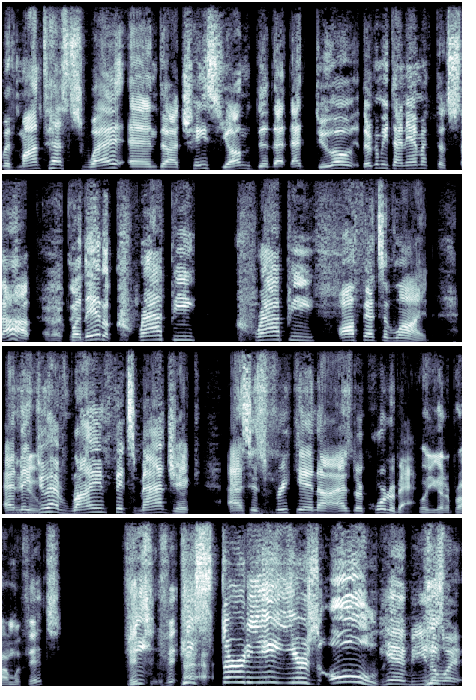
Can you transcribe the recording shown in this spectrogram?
with Montez Sweat and uh, Chase Young. th- That that duo, they're going to be dynamic to stop. think But they have a crappy, crappy offensive line, and They they, do. do. have Ryan Fitzmagic as his freaking uh, as their quarterback. well, you got a problem with Fitz? He, Fitz, Fitz I- he's 38 years old. Yeah, but you He's- know what?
